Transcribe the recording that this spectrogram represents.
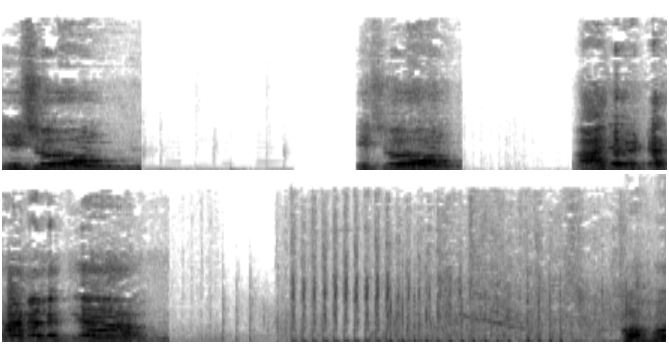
ईशु ईशु आजा बेटा खाना लेके आ ओहो,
